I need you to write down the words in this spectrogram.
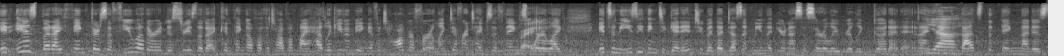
It is, but I think there's a few other industries that I can think of off the top of my head, like even being a photographer and like different types of things Right. where like it's an easy thing to get into, but that doesn't mean that you're necessarily really good at it. And I Yeah. think that's the thing that is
